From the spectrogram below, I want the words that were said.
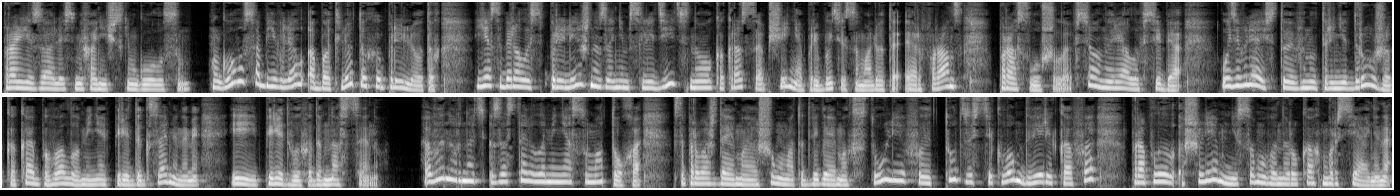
прорезались механическим голосом. Голос объявлял об отлетах и прилетах. Я собиралась прилежно за ним следить, но как раз сообщение о прибытии самолета Air France прослушала. Все ныряло в себя, удивляясь той внутренней дрожи, какая бывала у меня перед экзаменами и перед выходом на сцену. Вынурнуть заставила меня суматоха, сопровождаемая шумом отодвигаемых стульев, и тут за стеклом двери кафе проплыл шлем несомого на руках марсианина,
